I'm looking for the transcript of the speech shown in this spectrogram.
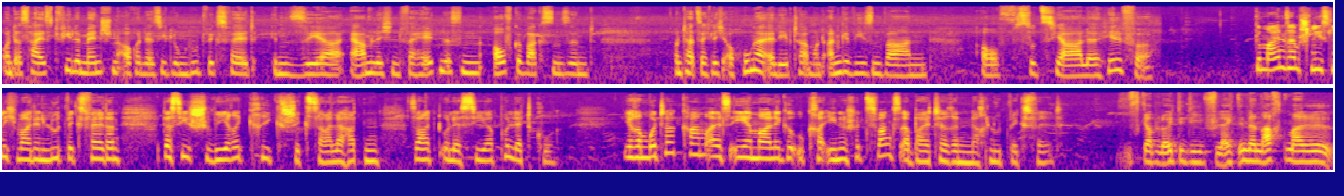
Und das heißt, viele Menschen auch in der Siedlung Ludwigsfeld in sehr ärmlichen Verhältnissen aufgewachsen sind und tatsächlich auch Hunger erlebt haben und angewiesen waren auf soziale Hilfe. Gemeinsam schließlich war den Ludwigsfeldern, dass sie schwere Kriegsschicksale hatten, sagt Olesia Poletko. Ihre Mutter kam als ehemalige ukrainische Zwangsarbeiterin nach Ludwigsfeld. Es gab Leute, die vielleicht in der Nacht mal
